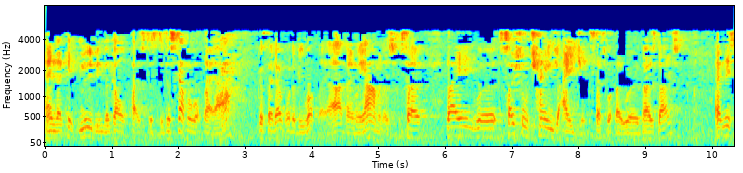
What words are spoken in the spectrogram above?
and they keep moving the goalposts to discover what they are, because they don't want to be what they are, namely arminists. So they were social change agents, that's what they were in those days. And this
